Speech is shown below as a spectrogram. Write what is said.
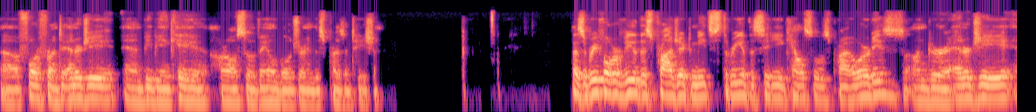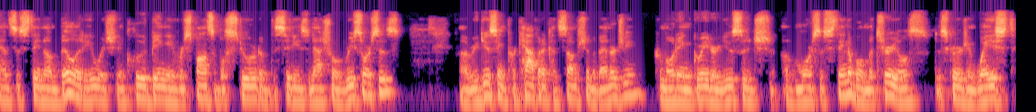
uh, Forefront Energy, and BB&K are also available during this presentation. As a brief overview, this project meets three of the City Council's priorities under energy and sustainability, which include being a responsible steward of the city's natural resources, uh, reducing per capita consumption of energy, promoting greater usage of more sustainable materials, discouraging waste,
